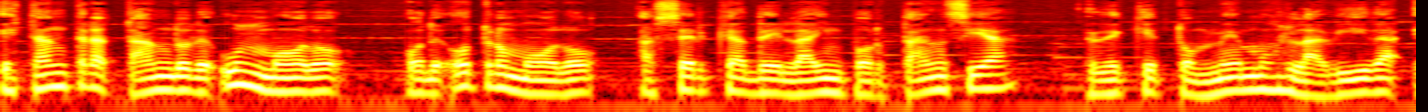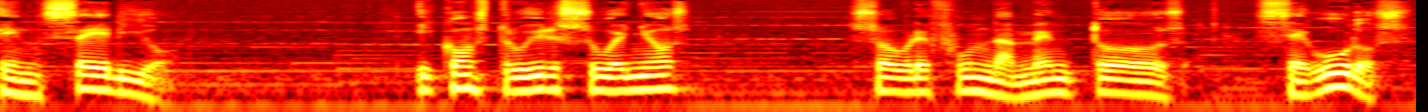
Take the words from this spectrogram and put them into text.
están tratando de un modo o de otro modo acerca de la importancia de que tomemos la vida en serio y construir sueños sobre fundamentos seguros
